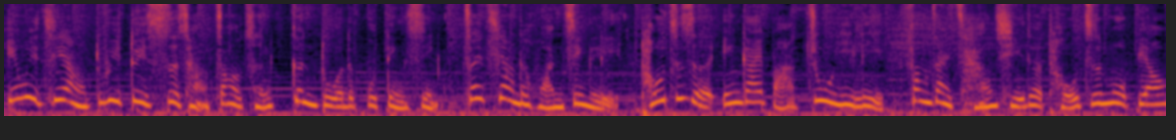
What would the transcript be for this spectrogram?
因为这样会对市场造成更多的不定性。在这样的环境里，投资者应该把注意力放在长期的投资目标，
